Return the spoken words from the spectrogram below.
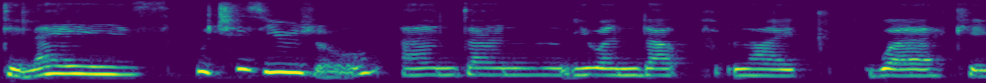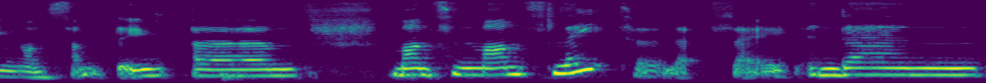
delays, which is usual, and then you end up like working on something um, months and months later, let's say, and then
